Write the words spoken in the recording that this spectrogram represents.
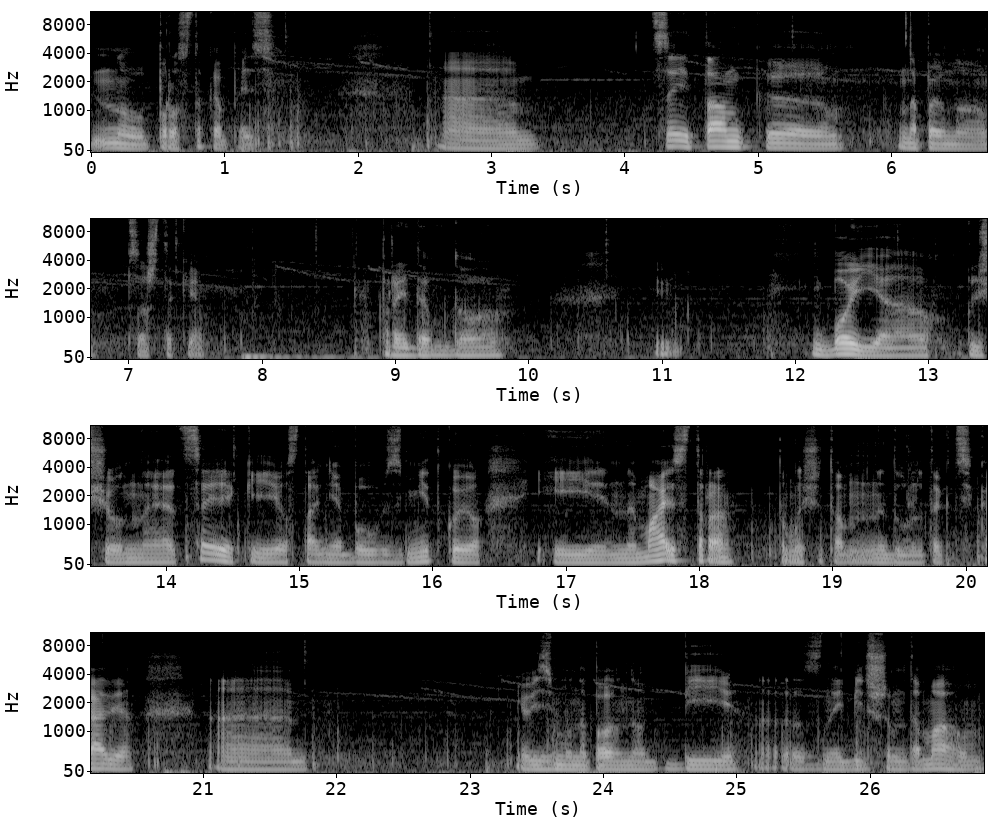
ну просто капець. Е, Цей танк, напевно, все ж таки перейдемо до бою. Я включу не цей, який останній був з міткою, і не майстра, тому що там не дуже так цікаві. Е, Візьму, напевно, бій е, з найбільшим дамагом.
